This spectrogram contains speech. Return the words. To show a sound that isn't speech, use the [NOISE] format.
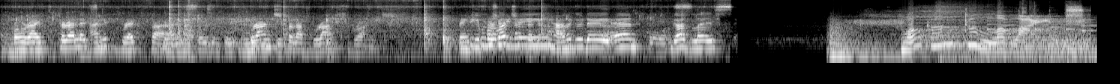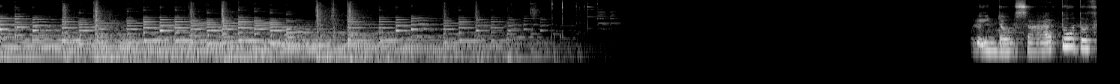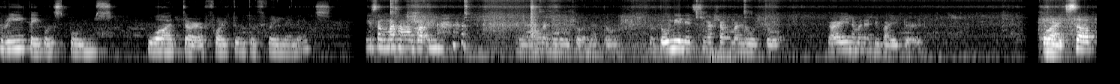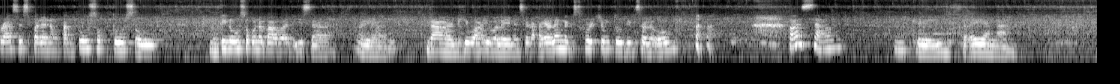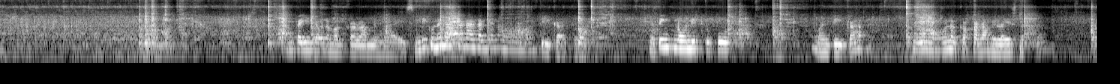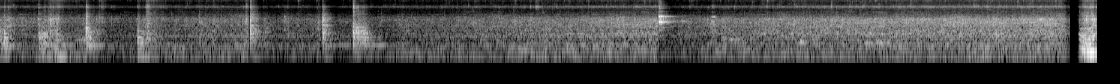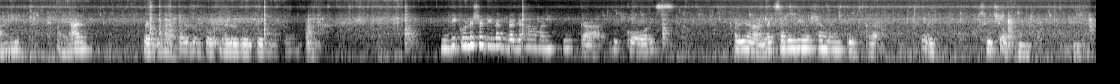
Alright, tara let's eat breakfast. Brunch pala, brunch, brunch. Thank you for watching. Have a good day and. God bless. Welcome to Love Lines. Kuluin daw sa 2 to 3 tablespoons water for 2 to 3 minutes. Isang mahaba na. [LAUGHS] Ayan, maluluto na to. So, 2 minutes nga siyang maluto. Kaya naman ang divider. Alright, sa process pala ng pagtusok-tusok, nung tinusok ko na bawat isa, ayan, naghiwa-hiwalay na sila. Kaya lang nag-squirt yung tubig sa loob. [LAUGHS] awesome! Okay, so ayan na. Hintayin daw na mag-caramelize. Hindi ko na yata lalagyan ng mantika to. I think no need to put mantika. Ayan o, nagka-caramelize na siya. Alright. Ayan. Pwede na to. Luto, maluluto na to. Hindi ko na siya dinagdagan ng mantika because ayan, nagsarili na siya mantika. Okay. Switch off na.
